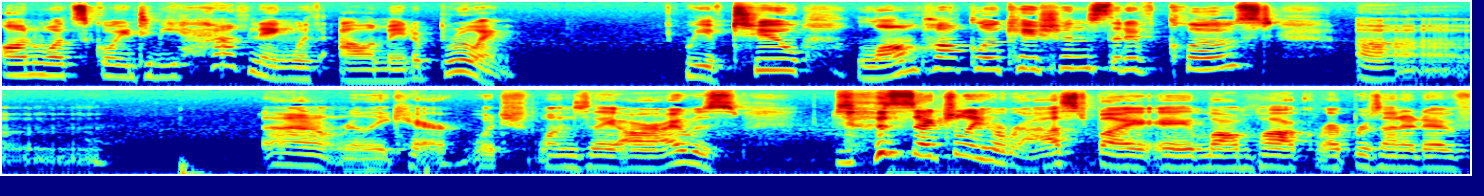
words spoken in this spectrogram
on what's going to be happening with Alameda Brewing. We have two Lompoc locations that have closed. Um, I don't really care which ones they are. I was sexually harassed by a Lompoc representative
